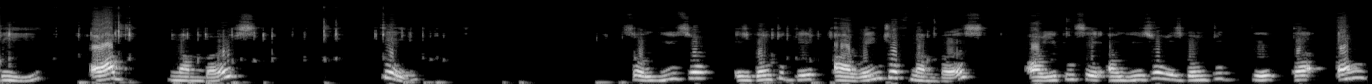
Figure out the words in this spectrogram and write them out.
the odd numbers till. So user is going to give a range of numbers or you can say a user is going to give the end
